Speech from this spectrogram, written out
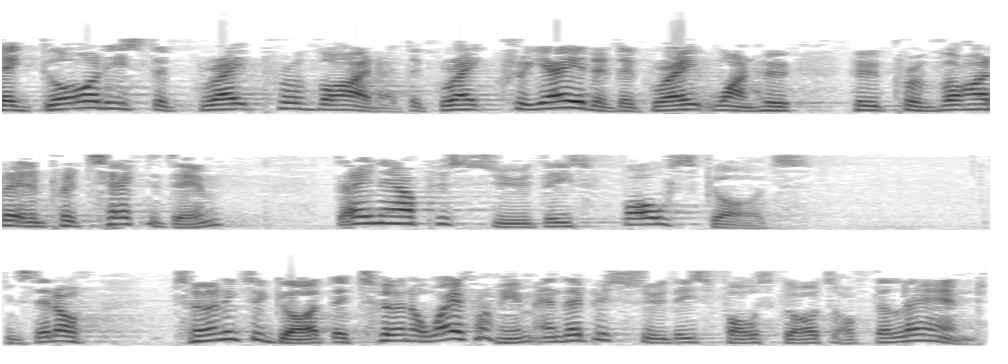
that God is the great provider, the great creator, the great one who, who provided and protected them, they now pursue these false gods. Instead of turning to God, they turn away from Him and they pursue these false gods of the land.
